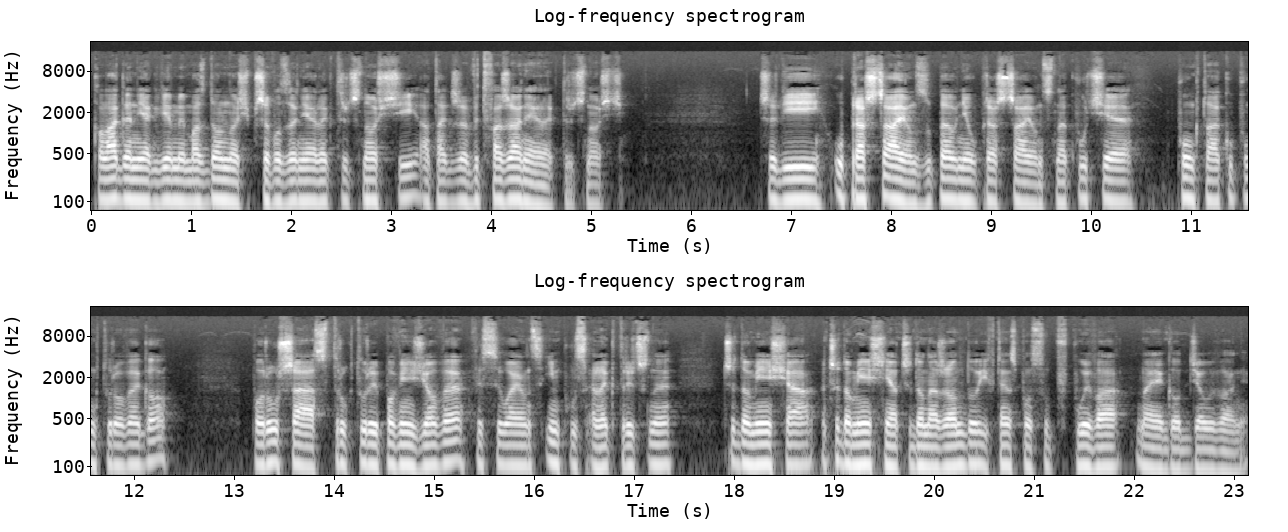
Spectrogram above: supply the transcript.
Kolagen, jak wiemy, ma zdolność przewodzenia elektryczności, a także wytwarzania elektryczności czyli upraszczając, zupełnie upraszczając nakłucie punktu akupunkturowego, porusza struktury powięziowe, wysyłając impuls elektryczny czy do, mięsia, czy do mięśnia, czy do narządu i w ten sposób wpływa na jego oddziaływanie.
